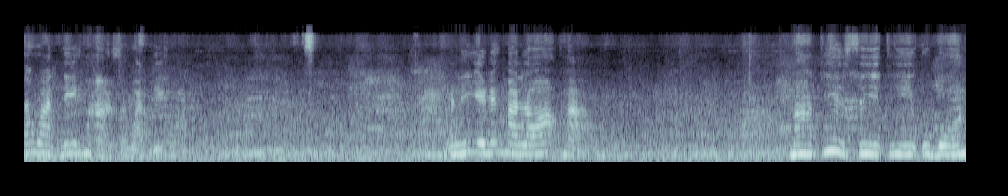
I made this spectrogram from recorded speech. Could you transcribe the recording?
สวัสดีค่ะ สวัสดีค่ะ วันนี้เยเล็กมาเลาะค่ะ มาที่ซีทีอุบล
